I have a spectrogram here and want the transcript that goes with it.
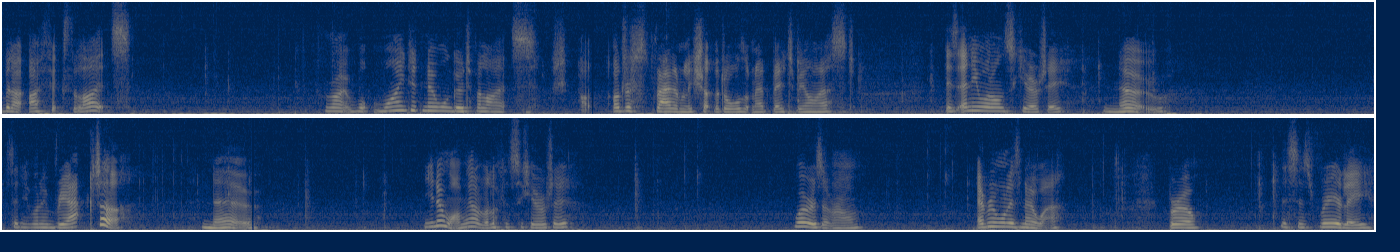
Be like, I fix the lights. Right, wh why did no one go to the lights? I'll, I'll just randomly shut the doors at medbay to be honest. Is anyone on security? No. Is anyone in reactor? No. You know what, I'm gonna have a look at security. Where is everyone? Everyone is nowhere. Bro, this is really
